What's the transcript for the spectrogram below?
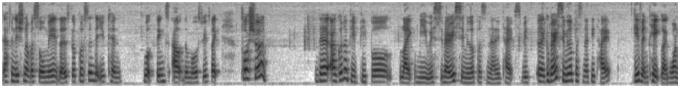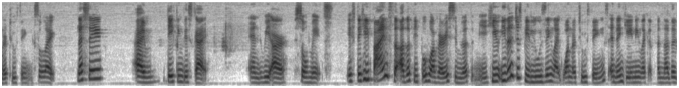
definition of a soulmate, that is the person that you can work things out the most with. Like, for sure, there are gonna be people like me with very similar personality types with like a very similar personality type give and take like one or two things so like let's say i'm dating this guy and we are soulmates if the, he finds the other people who are very similar to me he'll either just be losing like one or two things and then gaining like a, another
